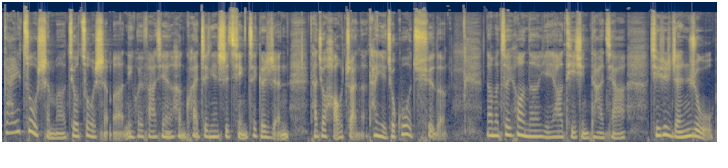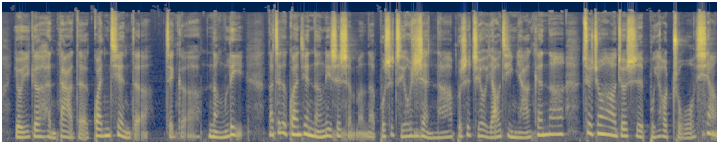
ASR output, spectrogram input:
该做什么就做什么，你会发现很快这件事情，这个人他就好转了，他也就过去了。那么最后呢，也要提醒大家，其实忍辱有一个很大的关键的。这个能力，那这个关键能力是什么呢？不是只有忍啊，不是只有咬紧牙根啊，最重要就是不要着相。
